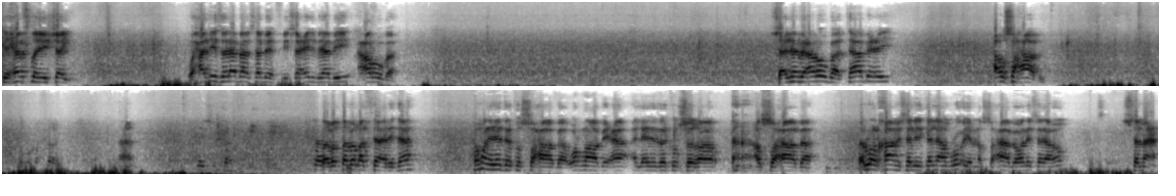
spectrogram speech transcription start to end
في حفظه شيء. وحديث لا بأس به في سعيد بن أبي عروبة. سعيد بن أبي عروبة تابعي أو صحابي نعم ليس طيب الطبقة الثالثة. هم الذين يدركوا الصحابة والرابعة الذين يدركوا صغار الصحابة. بل والخامسة الذي كان لهم رؤية من الصحابة وليس لهم سماع.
